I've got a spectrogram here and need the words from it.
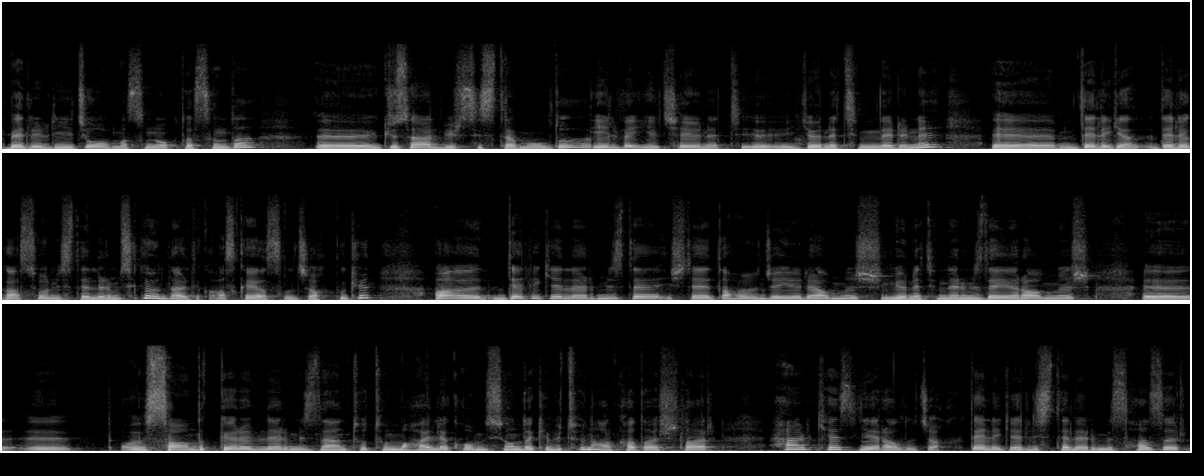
belirleyici olması noktasında e, güzel bir sistem oldu. İl ve ilçe yönetimlerine e, delege, delegasyon listelerimizi gönderdik. Askıya asılacak bugün. Delegelerimizde işte daha önce yer almış, yönetimlerimizde yer almış, sandık görevlerimizden tutun mahalle komisyondaki bütün arkadaşlar herkes yer alacak. Delege listelerimiz hazır.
